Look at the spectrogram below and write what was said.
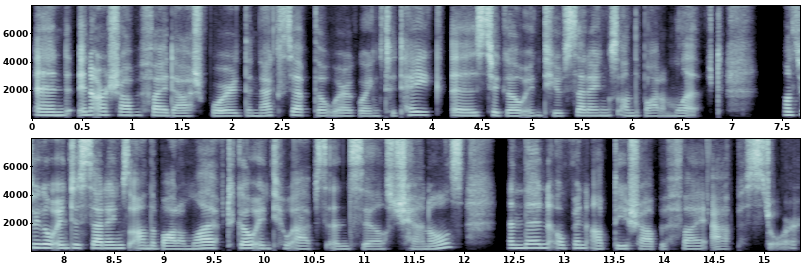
And in our Shopify dashboard, the next step that we're going to take is to go into settings on the bottom left. Once we go into settings on the bottom left, go into apps and sales channels, and then open up the Shopify app store.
